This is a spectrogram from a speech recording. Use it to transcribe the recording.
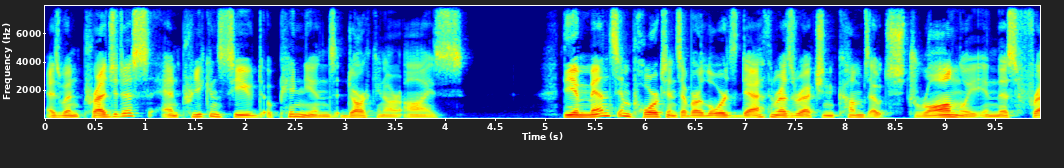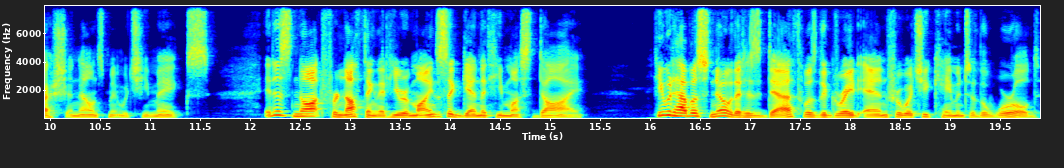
as when prejudice and preconceived opinions darken our eyes. The immense importance of our Lord's death and resurrection comes out strongly in this fresh announcement which he makes. It is not for nothing that he reminds us again that he must die. He would have us know that his death was the great end for which he came into the world.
